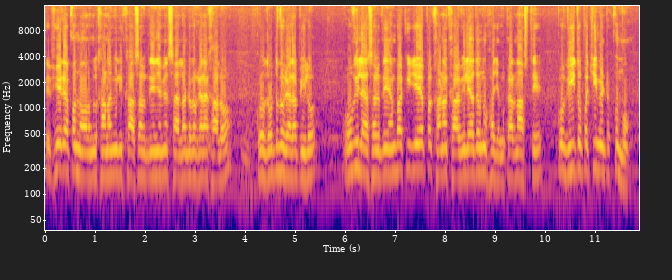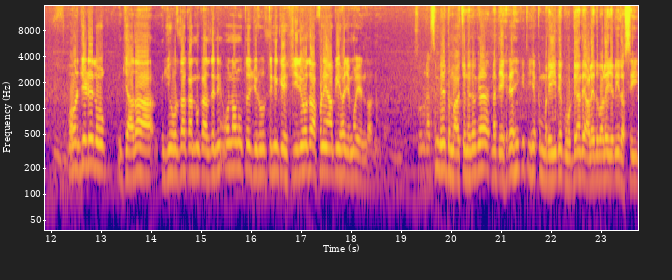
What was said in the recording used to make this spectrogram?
ਤੇ ਫਿਰ ਆਪਾਂ ਨਾਰਮਲ ਖਾਣਾ ਵੀ ਖਾ ਸਕਦੇ ਹਾਂ ਜਿਵੇਂ ਸੈਲਡ ਵਗੈਰਾ ਖਾ ਲਓ, ਕੋਈ ਦੁੱਧ ਵਗੈਰਾ ਪੀ ਲਓ, ਉਹ ਵੀ ਲੈ ਸਕਦੇ ਆ ਬਾਕੀ ਜੇ ਆਪਾਂ ਖਾਣਾ ਖਾ ਵੀ ਲਿਆ, ਤਾਂ ਉਹਨੂੰ ਹਜਮ ਕਰਨ ਵਾਸਤੇ ਕੋਈ 20 ਤੋਂ 25 ਮਿੰਟ ਘੁੰਮੋ। ਔਰ ਜਿਹੜੇ ਲੋਕ ਜ਼ਿਆਦਾ ਜ਼ੋਰ ਦਾ ਕੰਮ ਕਰਦੇ ਨੇ, ਉਹਨਾਂ ਨੂੰ ਤਾਂ ਜ਼ਰੂਰਤ ਹੀ ਨਹੀਂ ਕਿਸੇ ਚੀਜ਼ ਦੀ, ਉਹ ਤਾਂ ਆਪਣੇ ਆਪ ਹੀ ਹਜਮ ਹੋ ਜਾਂਦਾ ਉਹਨਾਂ ਦਾ। ਸੋ ਸਾਹਿਬ ਮੇਰੇ ਦਿਮਾਗ ਚੋਂ ਨਿਕਲ ਗਿਆ। ਮੈਂ ਦੇਖ ਰਿਹਾ ਸੀ ਕਿ ਤੁਸੀਂ ਇੱਕ ਮਰੀਜ਼ ਦੇ ਗੋਡਿਆਂ ਦੇ ਆਲੇ ਦੁਆਲੇ ਜਿਹੜੀ ਰੱਸੀ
